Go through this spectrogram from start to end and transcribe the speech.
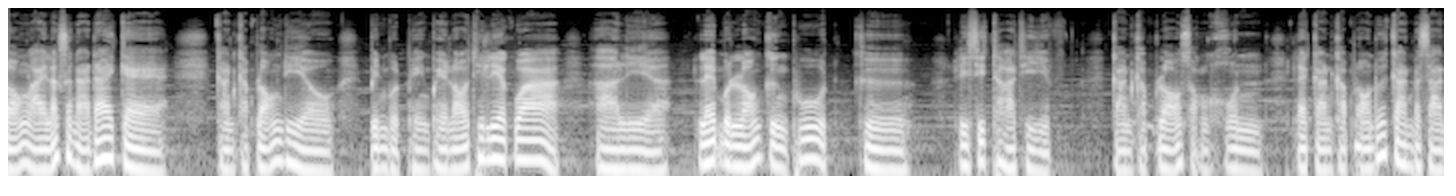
ร้องหลายลักษณะได้แก่ การขับร้องเดี่ยว เป็นบทเพลงเพลราะที่เรียกว่าอาเลีย และบทร้องกึ่งพูด คือ recitative การขับร้องสองคน และการขับร้องด้วยการประสาน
